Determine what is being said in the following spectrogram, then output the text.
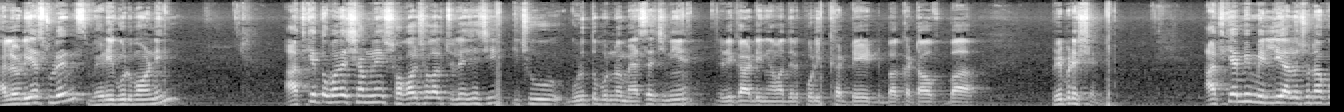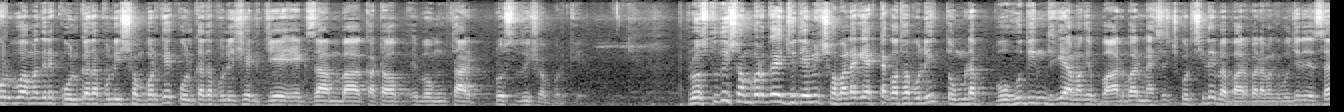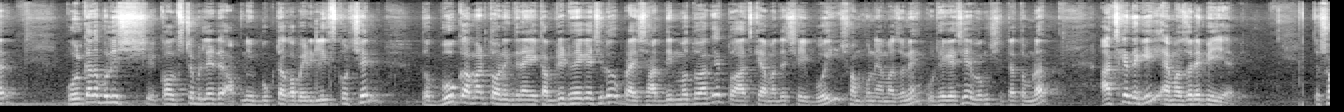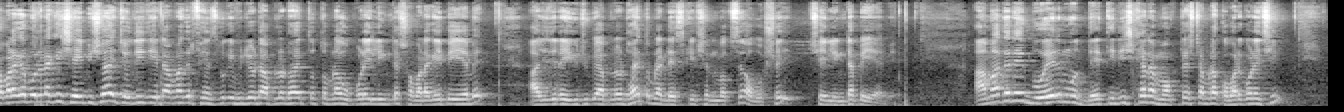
Hello dear students very good morning আজকে তোমাদের সামনে সকাল সকাল চলে এসেছি কিছু গুরুত্বপূর্ণ মেসেজ নিয়ে রিগার্ডিং আমাদের পরীক্ষার ডেট বা কাট অফ বা প্রিপারেশন আজকে আমি মেনলি আলোচনা করব আমাদের কলকাতা পুলিশ সম্পর্কে, কলকাতা পুলিশের যে এক্সাম বা কাট অফ এবং তার প্রস্তুতি সম্পর্কে। প্রস্তুতি সম্পর্কে যদি আমি সবার আগে একটা কথা বলি, তোমরা বহুদিন থেকে আমাকে বারবার মেসেজ করছিলে বা বারবার আমাকে বলছিলে যে স্যার কলকাতা পুলিশ কনস্টেবলের আপনি বুকটা কবে রিলিজ করছেন? তো বুক আমার তো অনেকদিন আগে কমপ্লিট হয়ে গেছিল, প্রায় সাত দিন মতো আগে, তো আজকে আমাদের সেই বই সম্পূর্ণ অ্যামাজনে উঠে গেছে এবং সেটা তোমরা আজকে থেকেই অ্যামাজনে পেয়ে যাবে। তো সবার আগে বলে রাখি সেই বিষয়ে, যদি এটা আমাদের ফেসবুকে ভিডিওটা আপলোড হয়, তো তোমরা উপরেই লিঙ্কটা সবার আগেই পেয়ে যাবে। আর যদি এটা ইউটিউবে আপলোড হয়, তোমরা ডেসক্রিপশন বক্সে অবশ্যই সেই লিঙ্কটা পেয়ে যাবে। আমাদের এই বইয়ের মধ্যে তিরিশখানা মক টেস্ট আমরা কভার করেছি,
